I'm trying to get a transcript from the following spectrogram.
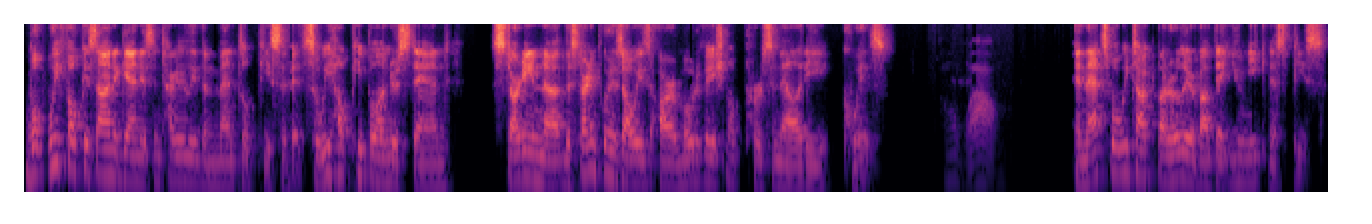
what we focus on again is entirely the mental piece of it. So, we help people understand starting, uh, the starting point is always our motivational personality quiz. Oh, wow. And that's what we talked about earlier about that uniqueness piece.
